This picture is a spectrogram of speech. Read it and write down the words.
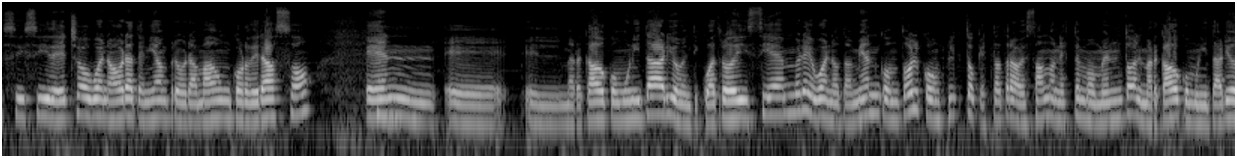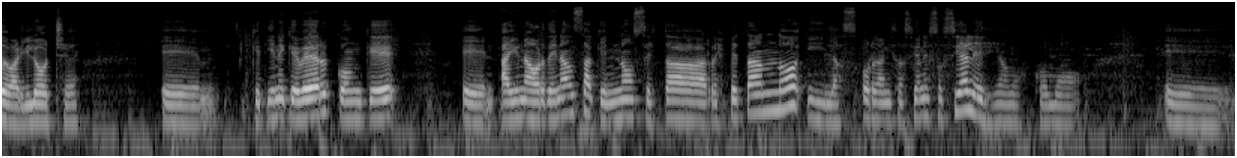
Sí, sí, de hecho, bueno, ahora tenían programado un corderazo en eh, el mercado comunitario 24 de diciembre, bueno, también con todo el conflicto que está atravesando en este momento el mercado comunitario de Bariloche, eh, que tiene que ver con que eh, hay una ordenanza que no se está respetando y las organizaciones sociales, digamos, como eh,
